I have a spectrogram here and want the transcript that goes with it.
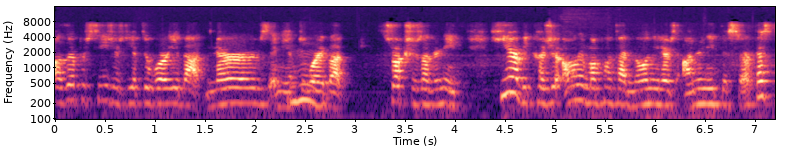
other procedures you have to worry about nerves, and you have to worry about structures underneath. Here, because you're only 1.5 millimeters underneath the surface,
